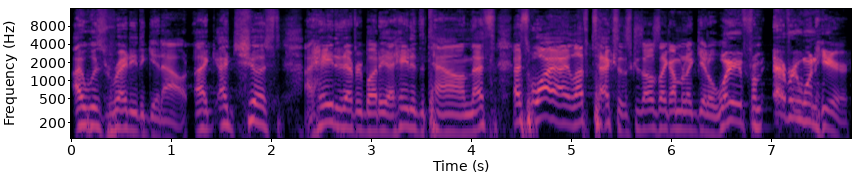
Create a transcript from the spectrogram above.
I was ready to get out. I, I just, I hated everybody. I hated the town. That's, that's why I left Texas, because I was like, I'm gonna get away from everyone here.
